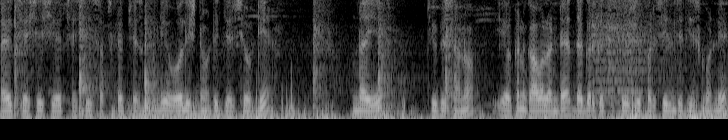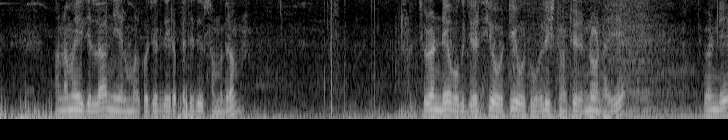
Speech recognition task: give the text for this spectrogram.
లైక్ చేసి షేర్ చేసి సబ్స్క్రైబ్ చేసుకోండి. ఓలిస్ట్ ఒకటి జెర్సీ ఒకటి ఉన్నాయి చూపిస్తాను. ఎవరికైనా కావాలంటే దగ్గరికి వచ్చి చూసి పరిశీలించి తీసుకోండి. అన్నమయ్య జిల్లా నీలమలకొచ్చరి తీర పెద్దదీపు సముద్రం. చూడండి ఒక జెర్సీ ఒకటి ఒకటి ఓలిస్ట్ ఒకటి రెండు ఉన్నాయి చూడండి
